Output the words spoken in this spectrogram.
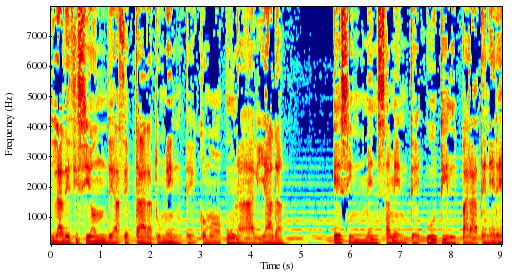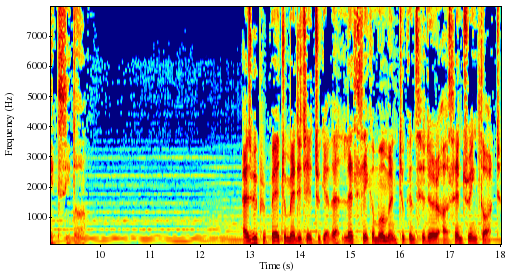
La decisión de aceptar a tu mente como una aliada es inmensamente útil para tener éxito. As we prepare to meditate together, let's take a moment to consider our centering thought.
